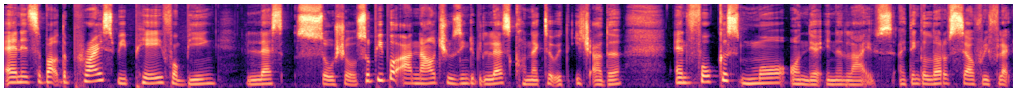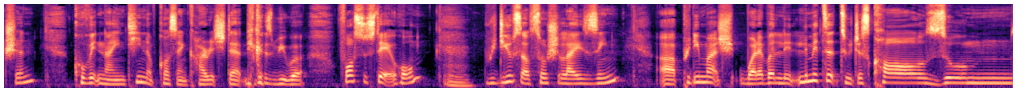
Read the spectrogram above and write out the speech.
And it's about the price we pay for being less social. So people are now choosing to be less connected with each other and focus more on their inner lives. I think a lot of self reflection. COVID 19, of course, encouraged that because we were forced to stay at home, reduce our socializing, uh, pretty much whatever, li- limited to just calls, Zoom,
